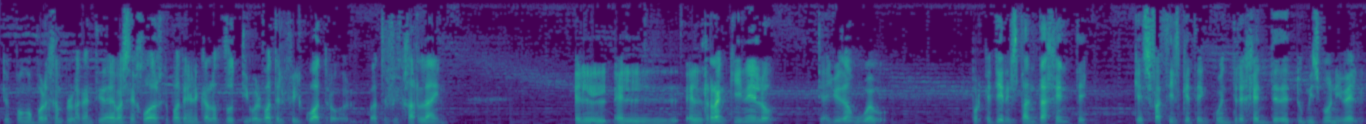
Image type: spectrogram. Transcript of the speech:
te pongo por ejemplo la cantidad de base de jugadores que puede tener Call of Duty o el Battlefield 4 o el Battlefield Hardline, el, el, el ranking Elo te ayuda un huevo, porque tienes tanta gente que es fácil que te encuentre gente de tu mismo nivel.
